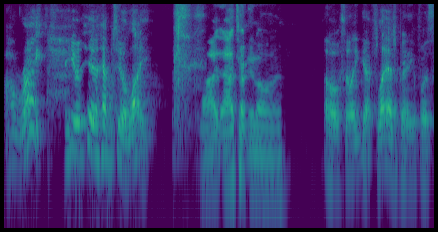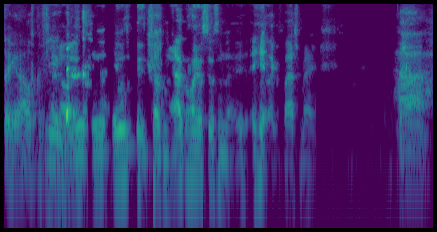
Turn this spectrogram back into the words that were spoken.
All right. What the hell happened to your light? I, I turned it on. Oh, so you got flashbang for a second. I was You confused. know, it, it, it was it, trust me, alcohol in your system, it, it hit like a flashbang. Ah.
